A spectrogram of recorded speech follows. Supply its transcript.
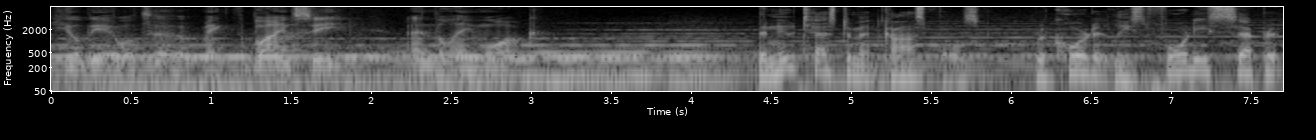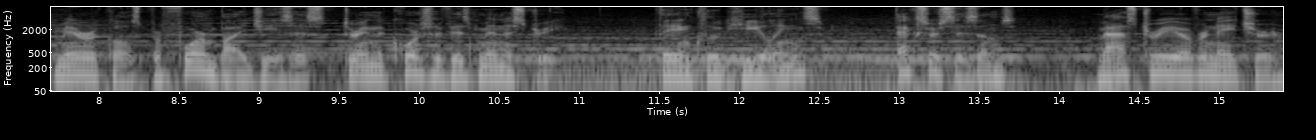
he'll be able to make the blind see and the lame walk. The New Testament Gospels record at least 40 separate miracles performed by Jesus during the course of his ministry. They include healings, exorcisms, mastery over nature,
